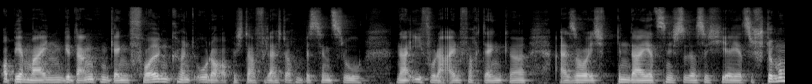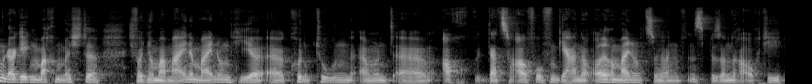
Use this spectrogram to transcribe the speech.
ob ihr meinen Gedankengängen folgen könnt oder ob ich da vielleicht auch ein bisschen zu naiv oder einfach denke. Also ich bin da jetzt nicht so, dass ich hier jetzt Stimmung dagegen machen möchte. Ich wollte nur mal meine Meinung hier äh, kundtun und äh, auch dazu aufrufen, gerne eure Meinung zu hören, insbesondere auch die,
